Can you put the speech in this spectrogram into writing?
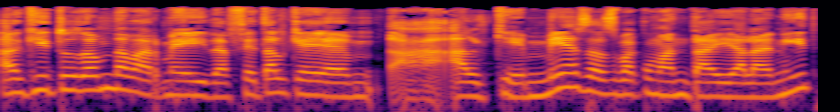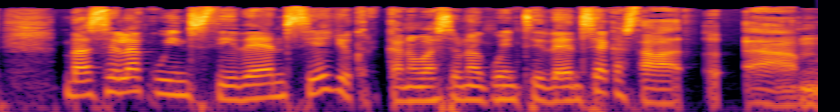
aquí tothom de vermell. De fet, el que, el que més es va comentar ahir a la nit va ser la coincidència, jo crec que no va ser una coincidència, que estava eh,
